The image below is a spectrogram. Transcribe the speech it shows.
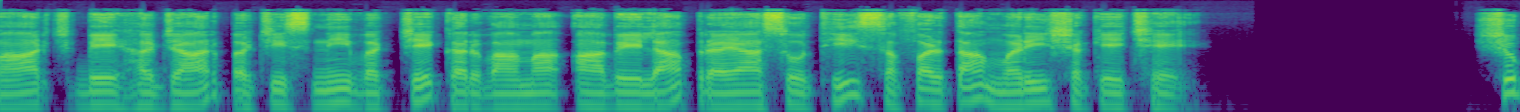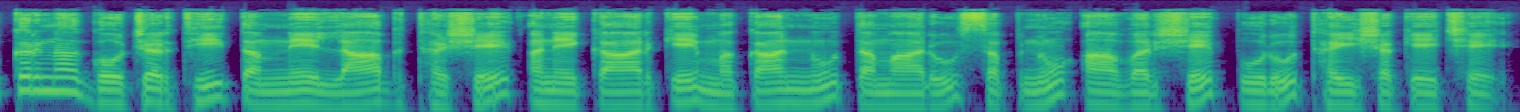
માર્ચ બે હજાર પચીસની વચ્ચે કરવામાં આવેલા પ્રયાસોથી સફળતા મળી શકે છે. શુક્રના ગોચરથી તમને લાભ થશે અને કાર કે મકાનનું તમારું સપનું આ વર્ષે પૂરું થઈ શકે છે.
